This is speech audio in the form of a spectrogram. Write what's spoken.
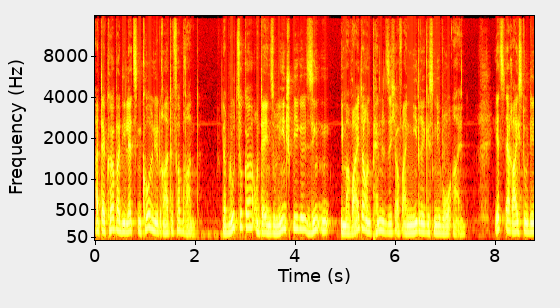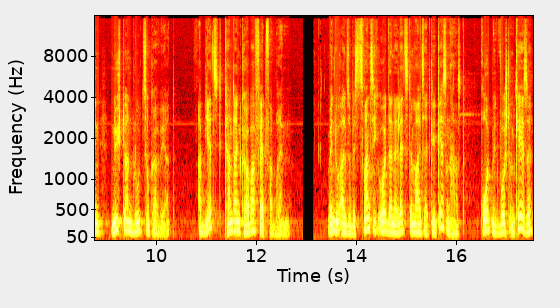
hat der Körper die letzten Kohlenhydrate verbrannt. Der Blutzucker und der Insulinspiegel sinken immer weiter und pendeln sich auf ein niedriges Niveau ein. Jetzt erreichst du den nüchternen Blutzuckerwert. Ab jetzt kann dein Körper Fett verbrennen. Wenn du also bis 20 Uhr deine letzte Mahlzeit gegessen hast, Brot mit Wurst und Käse,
